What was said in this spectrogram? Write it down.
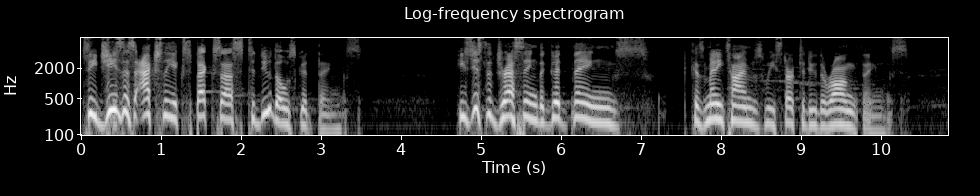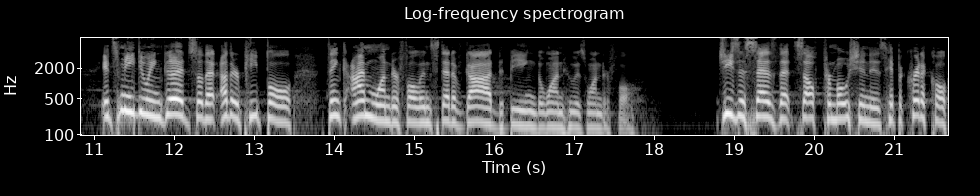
See, Jesus actually expects us to do those good things. He's just addressing the good things because many times we start to do the wrong things. It's me doing good so that other people think I'm wonderful instead of God being the one who is wonderful. Jesus says that self promotion is hypocritical.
